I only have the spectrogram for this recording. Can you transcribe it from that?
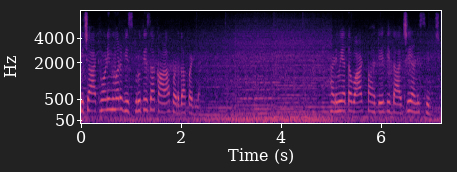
तिच्या आठवणींवर विस्मृतीचा काळा पडदा पडला. आणि मी आता वाट पाहते ती दाजी आणि स्वीटची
